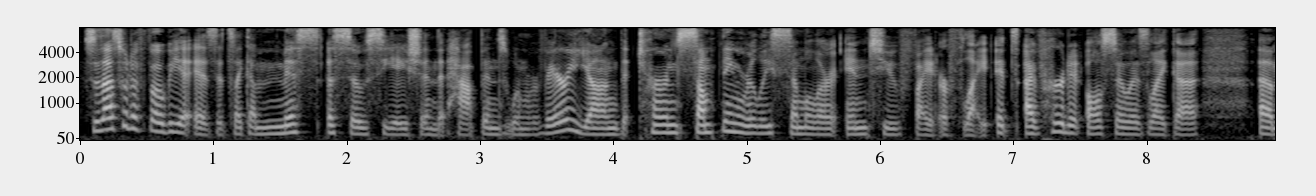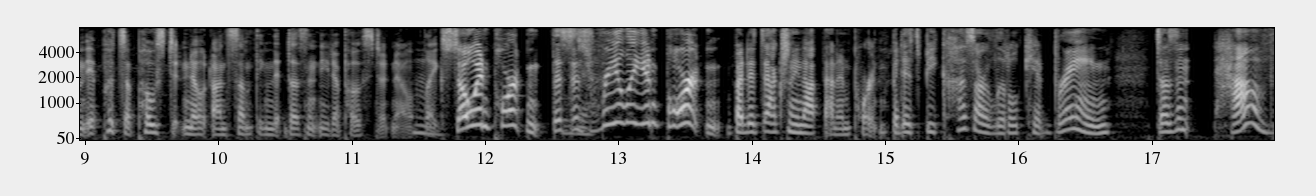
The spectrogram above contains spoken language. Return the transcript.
So that's what a phobia is. It's like a misassociation that happens when we're very young that turns something really similar into fight or flight. It's I've heard it also as like a um, it puts a post-it note on something that doesn't need a post-it note. Mm. Like so important. This is really important, but it's actually not that important. But it's because our little kid brain doesn't have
